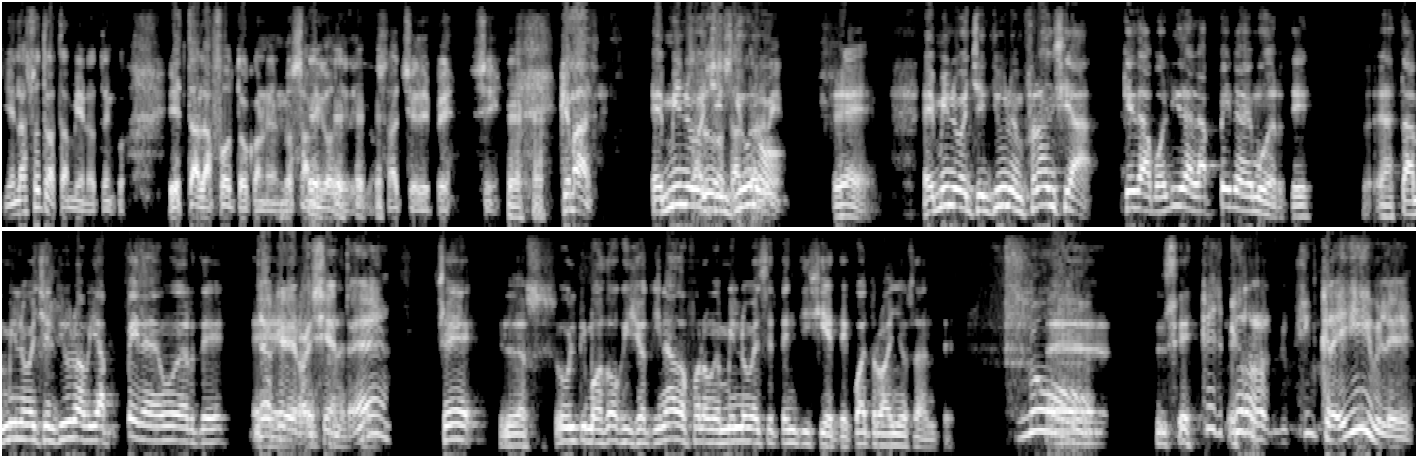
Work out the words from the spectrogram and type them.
y en las otras también lo tengo, está la foto con los amigos de los HDP, sí. ¿Qué más? En Saludos a 1981, Calvin. eh, en 1981 en Francia queda abolida la pena de muerte. Hasta 1981 había pena de muerte. Ya eh, que en reciente. ¿eh? Sí, los últimos dos guillotinados fueron en 1977, cuatro años antes. No, Eh, sí. qué, qué r- qué increíble,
